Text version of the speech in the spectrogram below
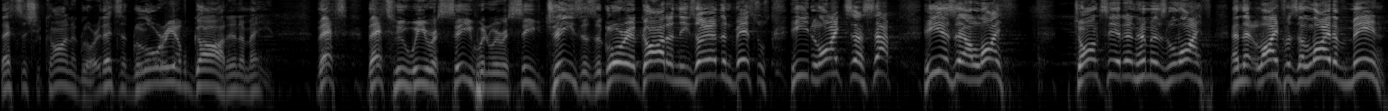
That's the Shekinah glory. That's the glory of God in a man. That's, that's who we receive when we receive Jesus, the glory of God in these earthen vessels. He lights us up. He is our life. John said in him is life, and that life is the light of men.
